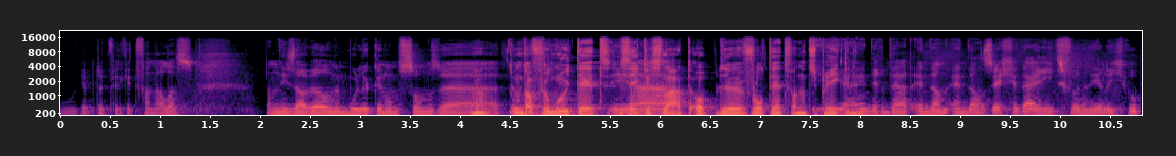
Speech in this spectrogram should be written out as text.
moe, je hebt het- het van alles, dan is dat wel een moeilijke om soms... eh, Ja, Omdat vermoeidheid Ja. zeker slaat op de vlotheid van het spreken. Ja, inderdaad. En dan, en dan zeg je daar iets voor een hele groep.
